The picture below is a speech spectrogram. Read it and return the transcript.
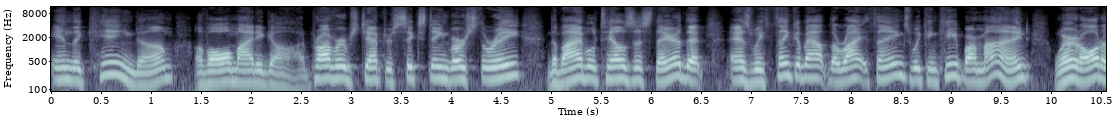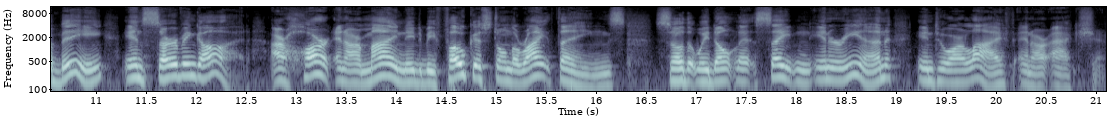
in the kingdom of Almighty God. Proverbs chapter 16 verse 3, the Bible tells us there that as we think about the right things, we can keep our mind where it ought to be in serving God. Our heart and our mind need to be focused on the right things so that we don't let Satan enter in into our life and our action.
